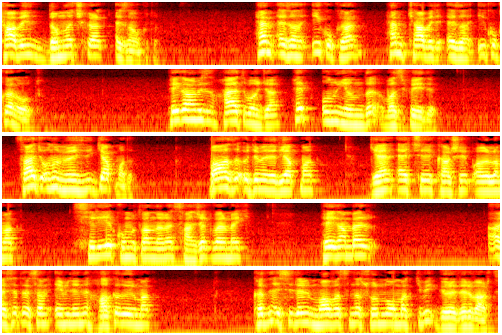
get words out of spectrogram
Kabe'nin damına çıkarak ezan okudu. Hem ezanı ilk okuyan hem Kabe'de ezanı ilk okuyan oldu. Peygamberimizin hayatı boyunca hep onun yanında vazifeydi. Sadece ona müezzinlik yapmadı. Bazı ödemeleri yapmak, gelen elçileri karşılayıp ağırlamak, seriye komutanlarına sancak vermek, Peygamber Aleyhisselatü Vesselam'ın emirlerini halka duyurmak, kadın esirlerin muhafazasında sorumlu olmak gibi görevleri vardı.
